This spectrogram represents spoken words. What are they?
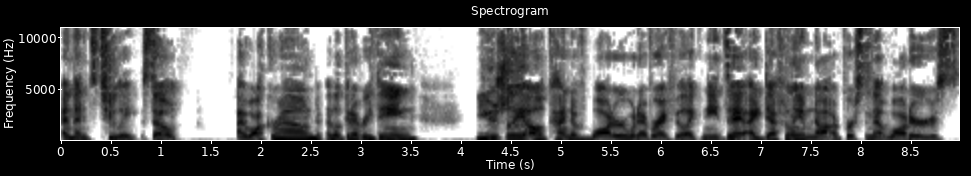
and then it's too late. So I walk around, I look at everything. Usually I'll kind of water whatever I feel like needs it. I definitely am not a person that waters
